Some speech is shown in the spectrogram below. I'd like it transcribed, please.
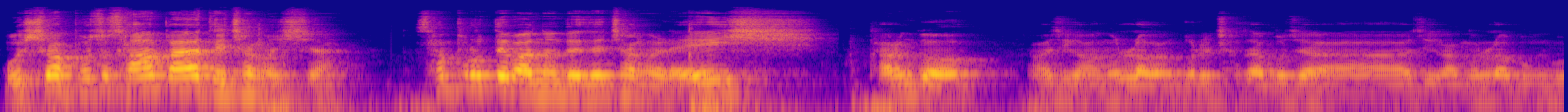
뭐 씨발 벌써 상한가야 대창은 씨야. 3%대 봤는데 대창을. 에이씨. 다른 거 아직 안 올라간 거를 찾아보자. 아직 안 올라본 거.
